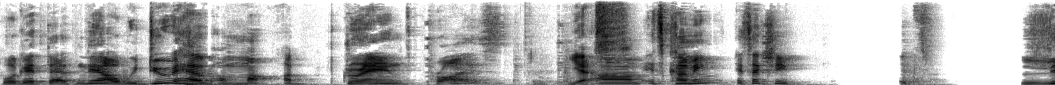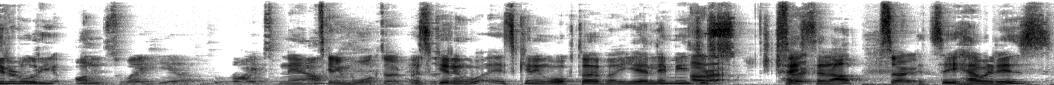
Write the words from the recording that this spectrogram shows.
will get that. Now we do have a, a grand prize. yes, Um, it's coming. It's actually, it's literally on its way here right now. it's getting walked over. It's is it? getting it's getting walked over. Yeah, let me just Alright. chase So- it up. so Let's see how it is.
